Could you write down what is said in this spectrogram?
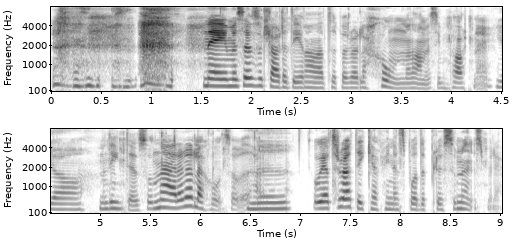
Nej men sen såklart att det är en annan typ av relation man har med sin partner. Ja. Men det är inte en så nära relation som vi har. Nej. Och jag tror att det kan finnas både plus och minus med det.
